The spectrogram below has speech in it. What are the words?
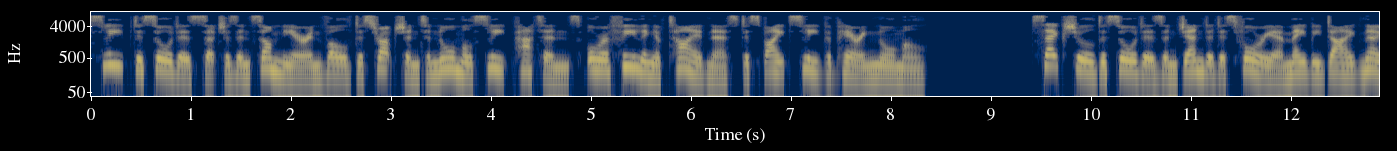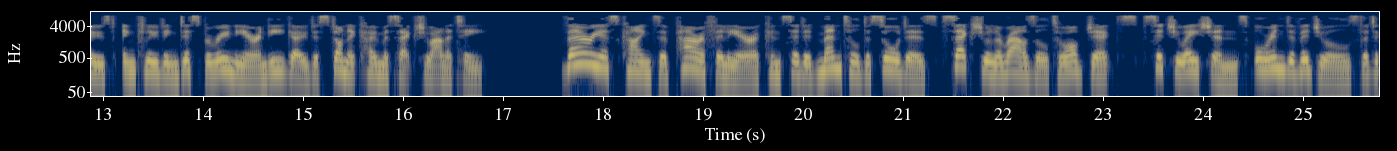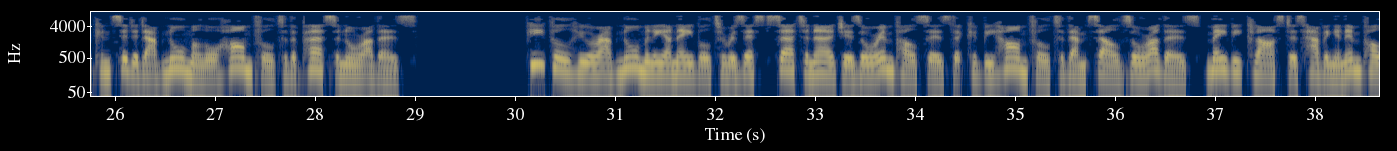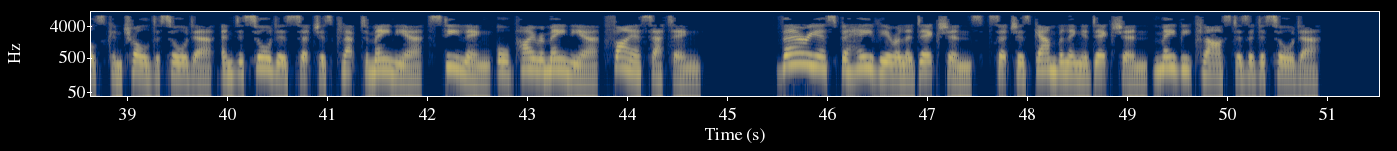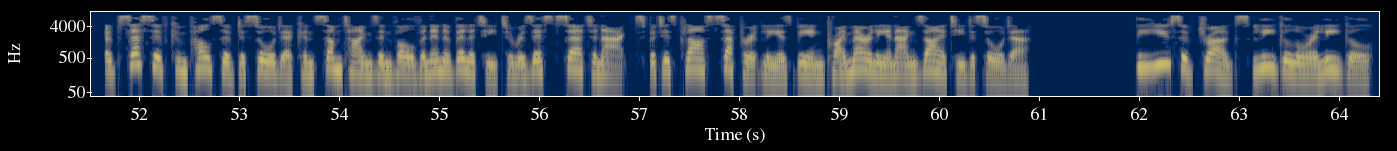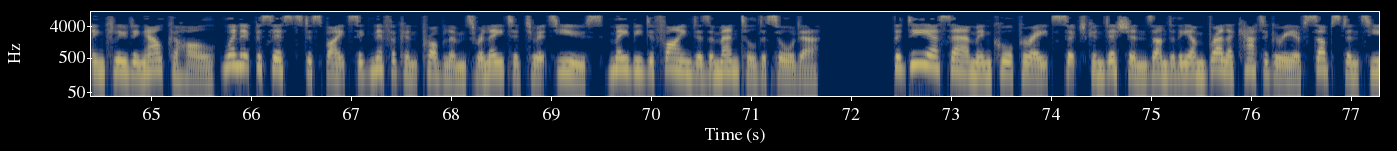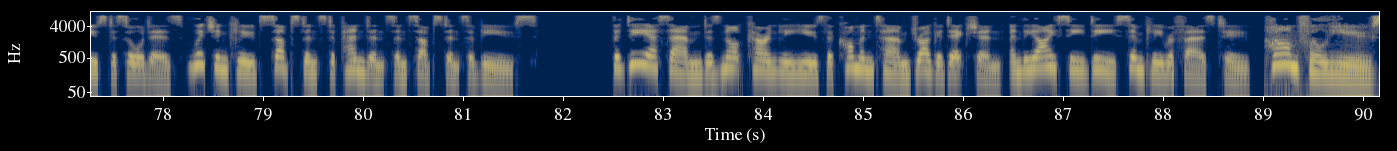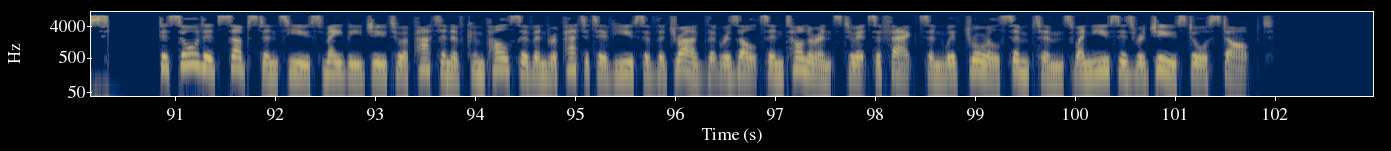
Sleep disorders such as insomnia involve disruption to normal sleep patterns, or a feeling of tiredness despite sleep appearing normal. Sexual disorders and gender dysphoria may be diagnosed, including dyspareunia and ego-dystonic homosexuality. Various kinds of paraphilia are considered mental disorders sexual arousal to objects, situations, or individuals that are considered abnormal or harmful to the person or others. People who are abnormally unable to resist certain urges or impulses that could be harmful to themselves or others, may be classed as having an impulse control disorder, and disorders such as kleptomania, stealing, or pyromania, fire setting. Various behavioral addictions, such as gambling addiction, may be classed as a disorder. Obsessive-compulsive disorder can sometimes involve an inability to resist certain acts but is classed separately as being primarily an anxiety disorder. The use of drugs, legal or illegal, including alcohol, when it persists despite significant problems related to its use, may be defined as a mental disorder. The DSM incorporates such conditions under the umbrella category of substance use disorders, which includes substance dependence and substance abuse. The DSM does not currently use the common term drug addiction, and the ICD simply refers to harmful use. Disordered substance use may be due to a pattern of compulsive and repetitive use of the drug that results in tolerance to its effects and withdrawal symptoms when use is reduced or stopped.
